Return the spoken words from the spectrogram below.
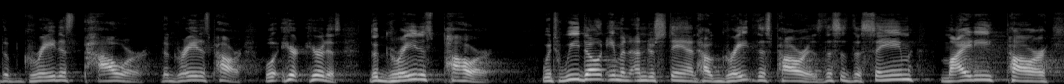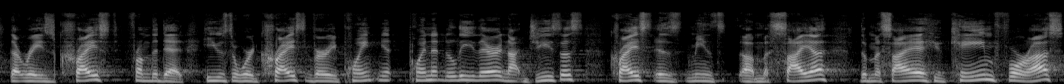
the greatest power. The greatest power. Well, here, here it is. The greatest power, which we don't even understand how great this power is. This is the same mighty power that raised Christ from the dead. He used the word Christ very poignant, pointedly there, not Jesus. Christ is, means uh, Messiah, the Messiah who came for us,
